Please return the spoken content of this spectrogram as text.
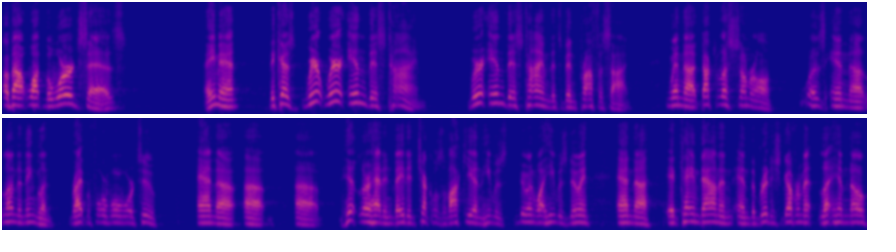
about what the Word says? Amen. Because we're, we're in this time. We're in this time that's been prophesied. When uh, Dr. Les Sumrall was in uh, London, England, right before World War II. And uh, uh, uh, Hitler had invaded Czechoslovakia and he was doing what he was doing. And uh, it came down, and, and the British government let him know.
